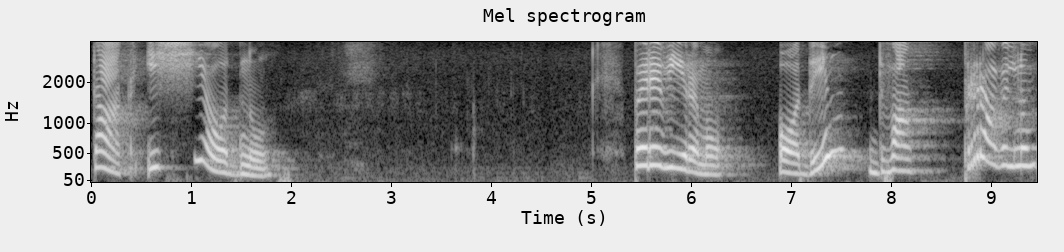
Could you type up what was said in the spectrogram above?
Так, і ще одну. Перевіримо. Один, два. Правильно.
